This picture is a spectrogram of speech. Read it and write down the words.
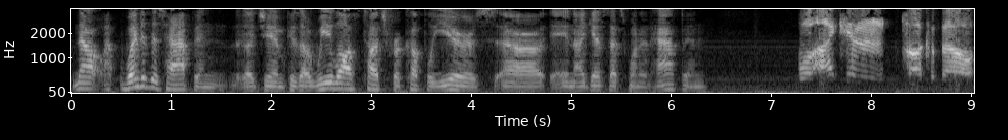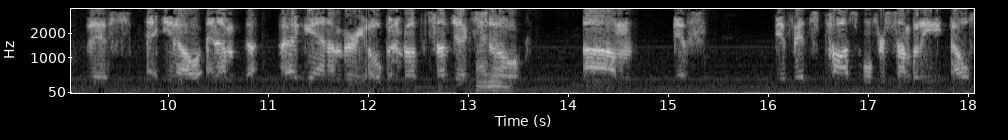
Now, when did this happen, uh, Jim? Because uh, we lost touch for a couple years, uh, and I guess that's when it happened. Well, I can talk about this, uh, you know, and I'm again, I'm very open about the subject. I know. So, um, if if it's possible for somebody else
